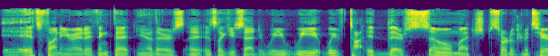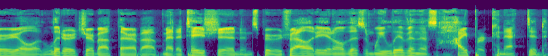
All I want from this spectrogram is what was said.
it's funny, right? I think that you know, there's it's like you said, we we we've taught. There's so much sort of material and literature about there about meditation and spirituality and all this, and we live in this hyper connected,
